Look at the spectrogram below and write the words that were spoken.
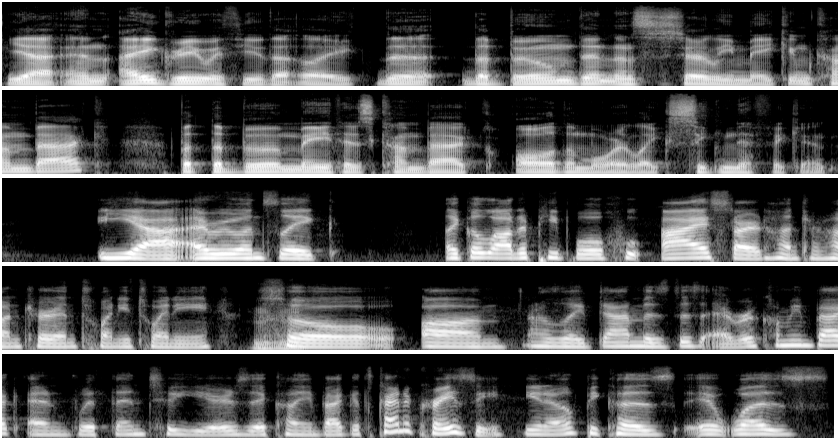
yeah, and I agree with you that like the the boom didn't necessarily make him come back, but the boom made his comeback all the more like significant. Yeah, everyone's like, like a lot of people who I started Hunter Hunter in 2020, Mhm. so um, I was like, "Damn, is this ever coming back?" And within two years, it coming back. It's kind of crazy, you know, because it was,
